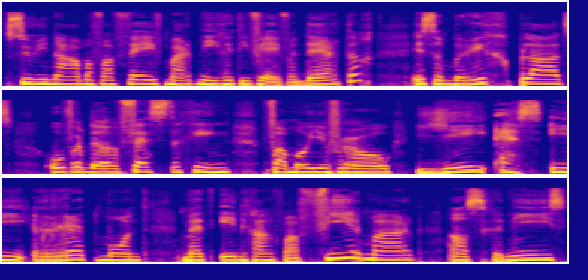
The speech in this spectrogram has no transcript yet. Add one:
Suriname van 5 maart 1935 is een bericht geplaatst over de vestiging van mevrouw J.S.E. Redmond met ingang van 4 maart als genees,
